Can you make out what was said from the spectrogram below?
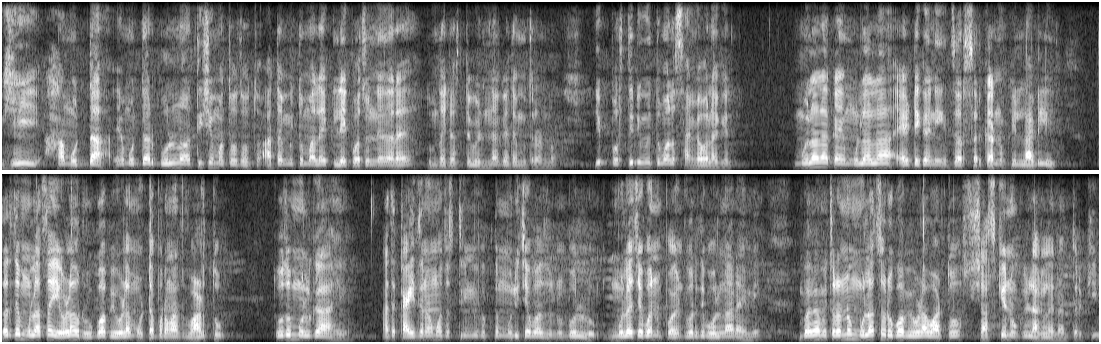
ही हा मुद्दा या मुद्द्यावर बोलणं अतिशय महत्त्वाचं होतं. आता मी तुम्हाला एक लेख वाचून देणार आहे. तुमचा जास्त वेळ न घेता मित्रांनो ही परिस्थिती मी तुम्हाला सांगावं लागेल. मुलाला काय मुलाला या ठिकाणी जर सरकार नोकरी लागली तर त्या मुलाचा एवढा रुबाब एवढा मोठ्या प्रमाणात वाढतो. तो जो मुलगा आहे आता काही जण मत असतील मी फक्त मुलीच्या बाजूने बोललो. मुलाच्या पण पॉईंटवरती बोलणार आहे मी. बघा मित्रांनो मुलाचा रुबाब एवढा वाढतो शासकीय नोकरी लागल्यानंतर की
